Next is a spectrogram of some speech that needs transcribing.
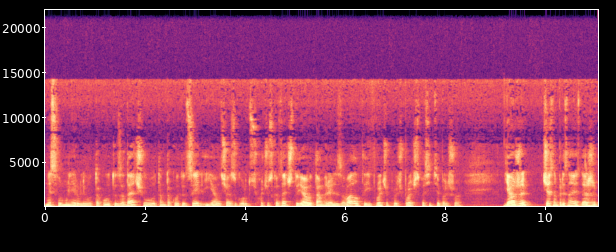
мы сформулировали вот такую-то задачу, вот там такую-то цель, и я вот сейчас с гордостью хочу сказать, что я вот там реализовал это и прочее, прочее, прочее. Спасибо тебе большое. Я уже, честно признаюсь, даже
